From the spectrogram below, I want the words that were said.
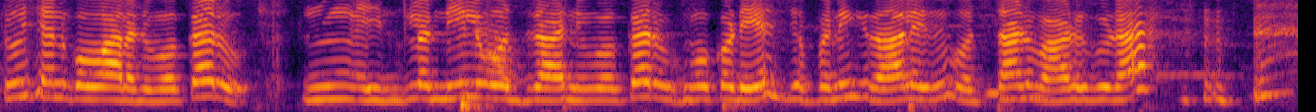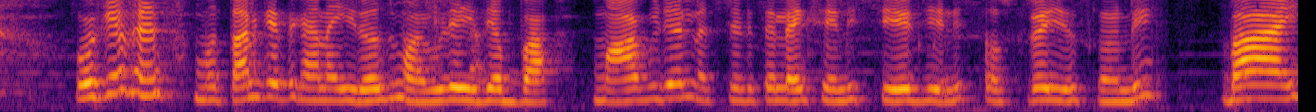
ట్యూషన్కి పోవాలని ఒకరు ఇంట్లో నీళ్ళు వద్దురా అని ఒకరు ఇంకొకటి ఏం చెప్పనీకి రాలేదు. వచ్చాడు వాడు కూడా. ఓకే ఫ్రెండ్స్ మొత్తానికి అయితే కానీ ఈరోజు మా వీడియో ఇది అబ్బా. మా వీడియోలు నచ్చినట్టయితే లైక్ చేయండి షేర్ చేయండి సబ్స్క్రైబ్ చేసుకోండి. బాయ్.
